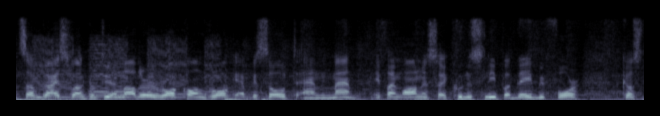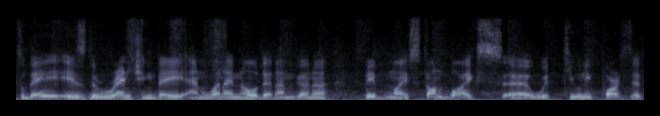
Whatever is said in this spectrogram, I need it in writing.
What's up guys, welcome to another RokON vlog episode. And man, if I'm honest, I couldn't sleep a day before because today is the wrenching day. And when I know that I'm gonna pimp my stunt bikes uh, with tuning parts that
